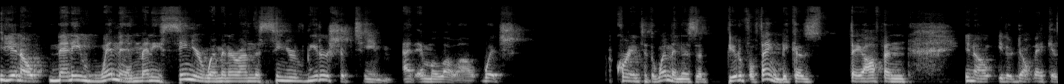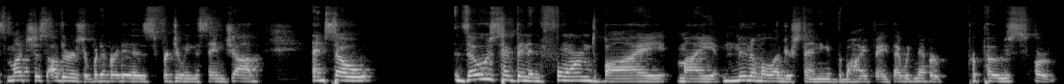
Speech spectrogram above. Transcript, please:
you know, many women, many senior women are on the senior leadership team at Imiloa, which according to the women, is a beautiful thing because they often, you know, either don't make as much as others or whatever it is for doing the same job. And so those have been informed by my minimal understanding of the Baha'i faith. I would never propose or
